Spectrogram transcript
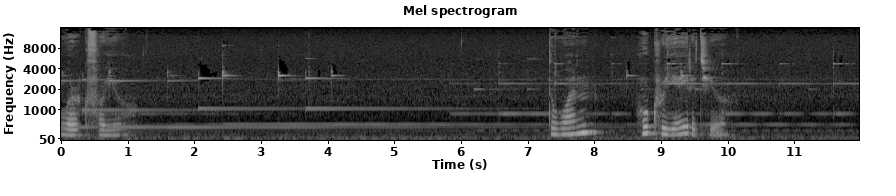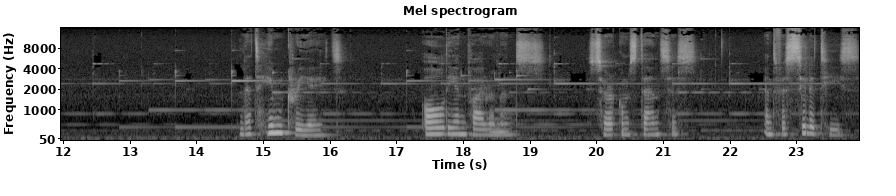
work for you. The one who created you Let Him create all the environments, circumstances, and facilities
